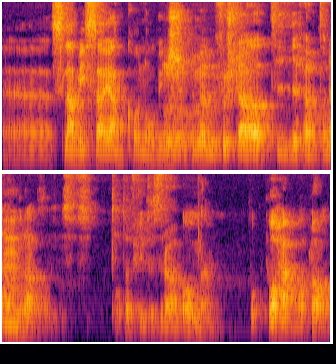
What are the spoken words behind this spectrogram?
Eh, Slavisa Jankonovic. Mm, men första 10-15 i Mm. andra. Tottenham fick inte ens röra bollen. På, på hemmaplan.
